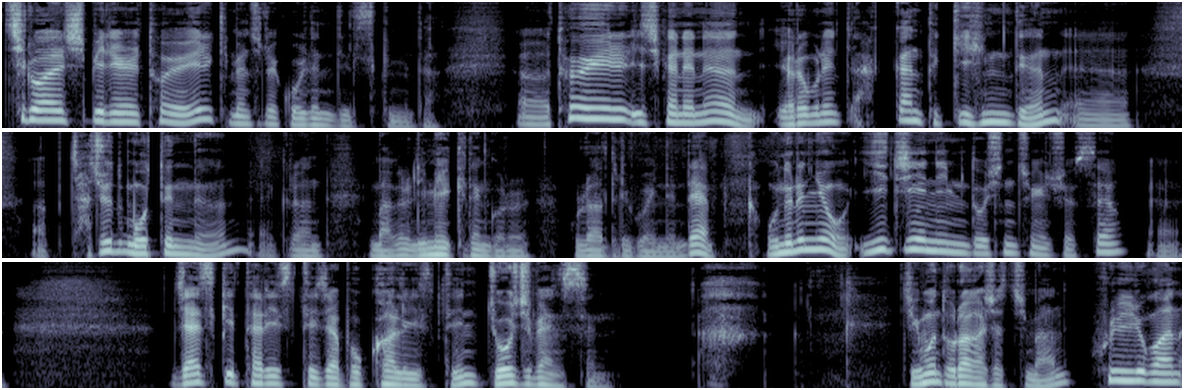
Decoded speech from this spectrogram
7월 11일 토요일 김현철의 골든 디스크입니다. 어, 토요일 이 시간에는 여러분이 약간 듣기 힘든 에, 어, 자주 못 듣는 그런 음악을 리메이크된 거를 골라드리고 있는데 오늘은요 이지혜 님도 신청해 주셨어요. 에, 재즈 기타리스트이자 보컬리스트인 조지 벤슨. 지금은 돌아가셨지만 훌륭한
